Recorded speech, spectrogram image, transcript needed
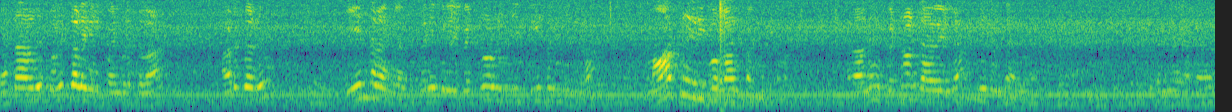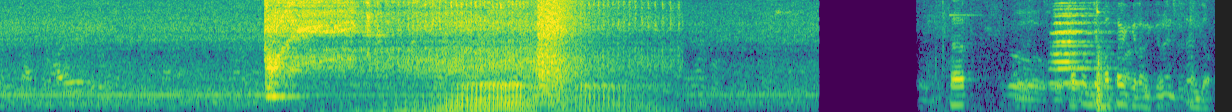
ரெண்டாவது தொழிற்சாலைகளுக்கு பயன்படுத்தலாம். அடுத்தது இயந்திரங்கள் பெரிய பெரிய பெட்ரோல் இன்ஜின் டீசல் இன்ஜின்லாம் மாற்று எரிபொருளாக பயன்படுத்தலாம். அதாவது பெட்ரோல் தேவையில்லை டீசல் தேவையில்லை. சார் கொஞ்சம் பற்ற வைக்கலாம் கொஞ்சம்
